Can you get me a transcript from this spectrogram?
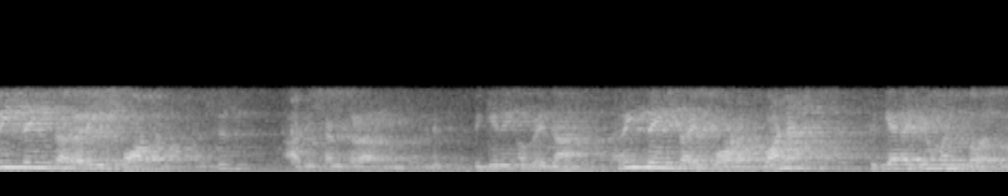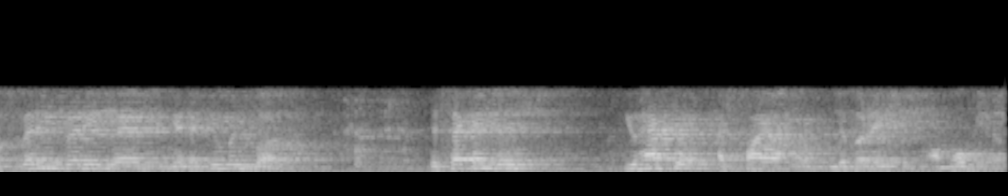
three things are very important. This is Adi Shankara the beginning of Vedanta. Three things are important. One is to get a human birth. It's very, very rare to get a human birth. The second is you have to aspire for liberation or moksha.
